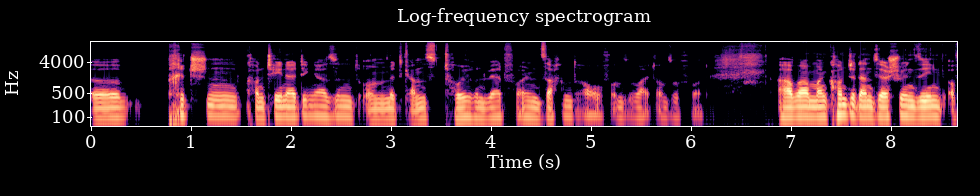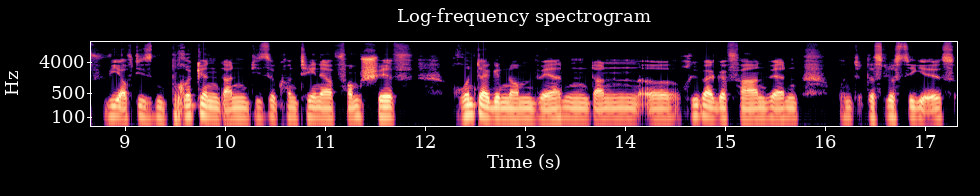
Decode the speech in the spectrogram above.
äh, Pritschen Container-Dinger sind und mit ganz teuren, wertvollen Sachen drauf und so weiter und so fort. Aber man konnte dann sehr schön sehen, wie auf diesen Brücken dann diese Container vom Schiff runtergenommen werden, dann äh, rübergefahren werden. Und das Lustige ist,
